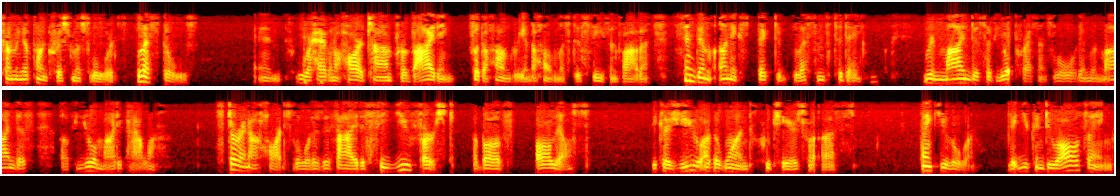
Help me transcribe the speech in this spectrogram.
coming upon Christmas, Lord. Bless those and who are having a hard time providing for the hungry and the homeless this season, Father. Send them unexpected blessings today. Remind us of your presence, Lord, and remind us of your mighty power. Stir in our hearts, Lord, a desire to see you first above all else, because you are the one who cares for us. Thank you, Lord, that you can do all things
